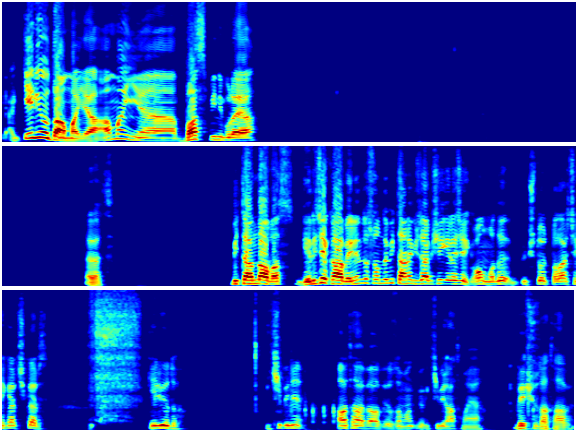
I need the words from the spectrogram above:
Ya geliyordu ama ya. Aman ya. Bas beni buraya. Evet. Bir tane daha bas. Gelecek abi. Eninde sonunda bir tane güzel bir şey gelecek. Olmadı 3-4 dolar çeker çıkarız. Geliyordu. 2000'i at abi abi o zaman. Yok 2000 atma ya. 500 at abi.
